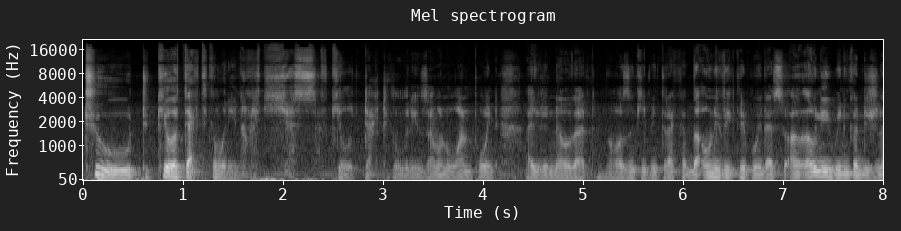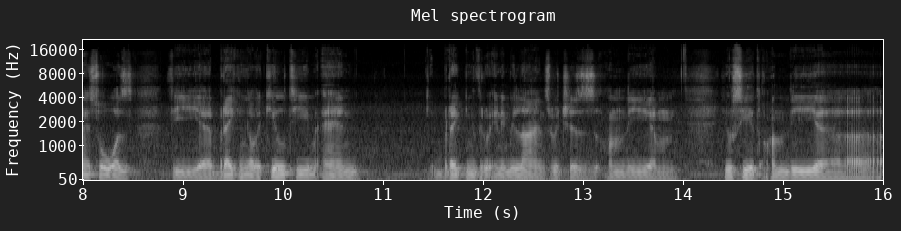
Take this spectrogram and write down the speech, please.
two to kill a tactical marine. I'm like, yes, I've killed a tactical marine. So I'm on one point. I didn't know that. I wasn't keeping track. of The only victory point I saw, the only win condition I saw was the uh, breaking of a kill team and breaking through enemy lines, which is on the um, you'll see it on the uh,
